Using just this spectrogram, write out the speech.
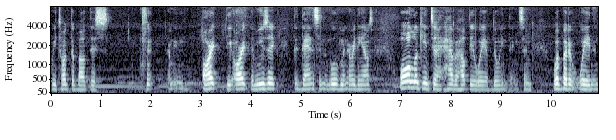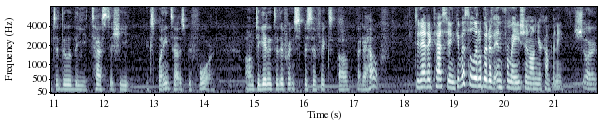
We talked about this. I mean, art, the art, the music, the dance, and the movement, everything else, all looking to have a healthier way of doing things. And what better way than to do the test that she explained to us before, um, to get into different specifics of better health. Genetic testing. Give us a little bit of information on your company. Sure.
